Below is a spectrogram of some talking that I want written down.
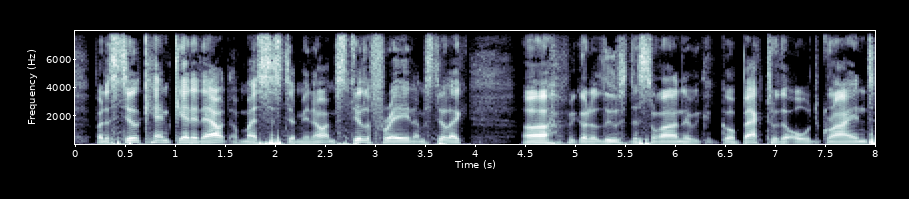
but I still can't get it out of my system. You know, I'm still afraid. I'm still like, uh, we're gonna lose this one, and we can go back to the old grind.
